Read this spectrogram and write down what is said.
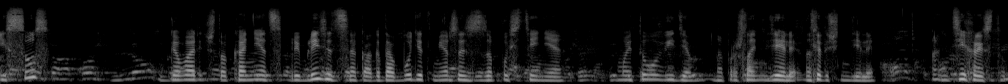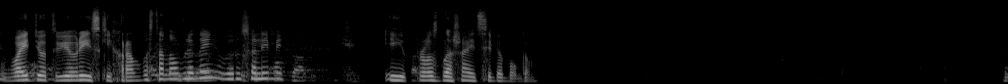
Иисус говорит, что конец приблизится, когда будет мерзость запустения. Мы это увидим на прошлой неделе, на следующей неделе. Антихрист войдет в еврейский храм, восстановленный в Иерусалиме, и провозглашает себя Богом. Э,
